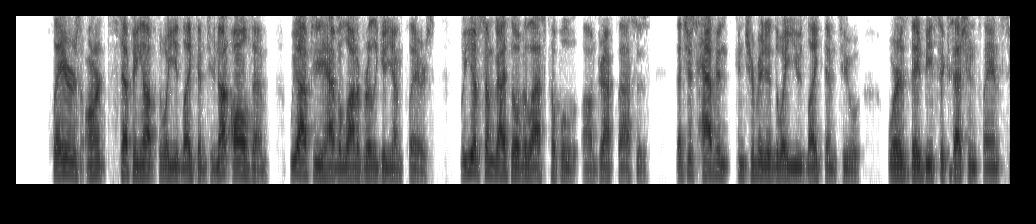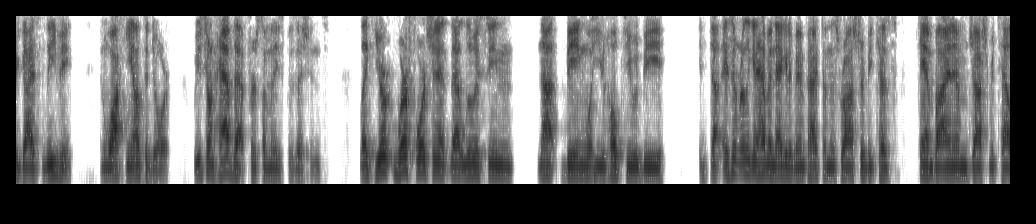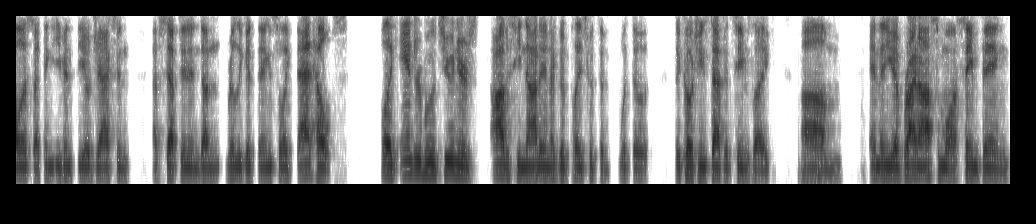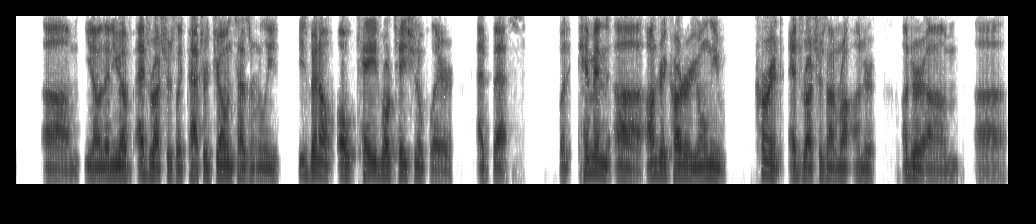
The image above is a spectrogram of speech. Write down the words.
players aren't stepping up the way you'd like them to. Not all of them. We obviously have a lot of really good young players, but you have some guys over the last couple um, draft classes that just haven't contributed the way you'd like them to. Whereas they'd be succession plans to guys leaving and walking out the door. We just don't have that for some of these positions. Like you're, we're fortunate that Lewis Cine not being what you'd hoped he would be it isn't really going to have a negative impact on this roster because Cam Bynum, Josh Metellus, I think even Theo Jackson have stepped in and done really good things. So like that helps. But like Andrew Booth Jr. is obviously not in a good place with the with the the coaching staff. It seems like. Mm-hmm. Um, and then you have Brian Asamoah, same thing. Um, you know, then you have edge rushers like Patrick Jones hasn't really. He's been an okay rotational player at best, but him and uh, Andre Carter are the only current edge rushers on under under um uh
